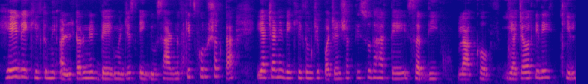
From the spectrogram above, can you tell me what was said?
हे देखील तुम्ही अल्टरनेट डे म्हणजेच एक दिवसाआड नक्कीच करू शकता. याच्याने देखील तुमची पचनशक्ती सुधारते सर्दी खोकला कफ याच्यावरती देखील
